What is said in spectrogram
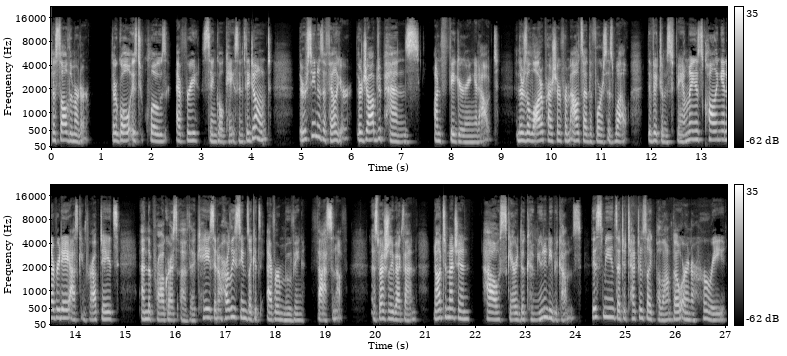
to solve the murder. Their goal is to close every single case. And if they don't, they're seen as a failure. Their job depends on figuring it out. And there's a lot of pressure from outside the force as well. The victim's family is calling in every day asking for updates and the progress of the case. And it hardly seems like it's ever moving fast enough, especially back then. Not to mention how scared the community becomes. This means that detectives like Polanco are in a hurry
